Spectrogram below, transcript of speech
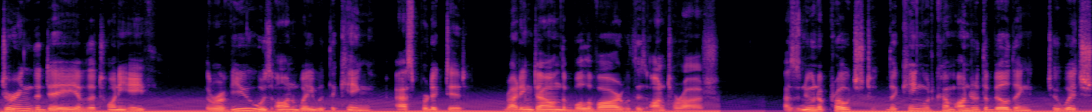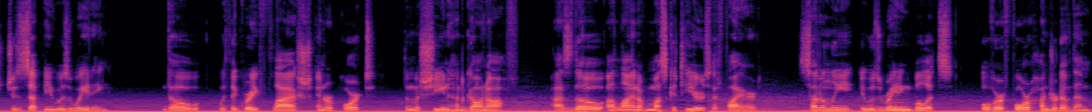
During the day of the 28th, the review was on way with the king, as predicted, riding down the boulevard with his entourage. As noon approached, the king would come under the building to which Giuseppe was waiting, though, with a great flash and report, the machine had gone off, as though a line of musketeers had fired. Suddenly, it was raining bullets, over 400 of them.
